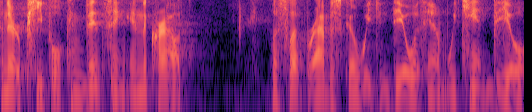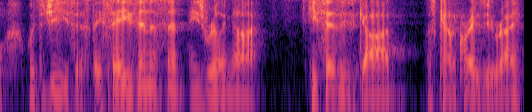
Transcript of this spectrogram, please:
And there are people convincing in the crowd, let's let Barabbas go. We can deal with him. We can't deal with Jesus. They say he's innocent. He's really not. He says he's God. That's kind of crazy, right?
